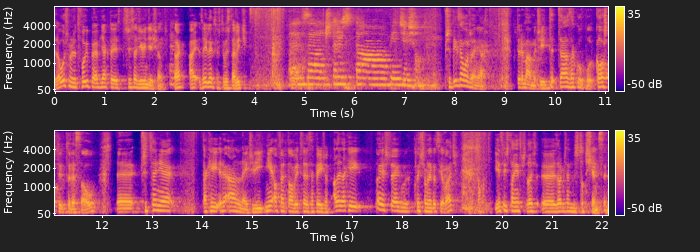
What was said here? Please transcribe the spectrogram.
Załóżmy, że twój pewniak to jest 390, tak? A za ile chcesz to wystawić? E, Za 450. Przy tych założeniach, które mamy, czyli cena zakupu, koszty, które są, przy cenie takiej realnej, czyli nie ofertowej 450, ale takiej, no jeszcze jakby ktoś chciał negocjować, jesteś w stanie sprzedać, e, zarobić na tym 100 tysięcy.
